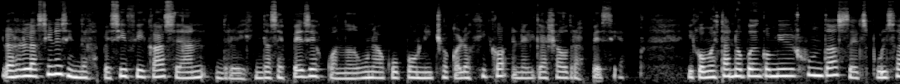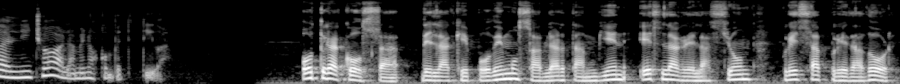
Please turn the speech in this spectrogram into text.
Las relaciones interespecíficas se dan entre distintas especies cuando una ocupa un nicho ecológico en el que haya otra especie, y como éstas no pueden convivir juntas, se expulsa del nicho a la menos competitiva. Otra cosa de la que podemos hablar también es la relación presa-predador.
